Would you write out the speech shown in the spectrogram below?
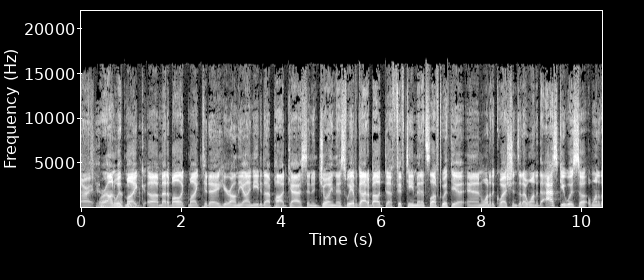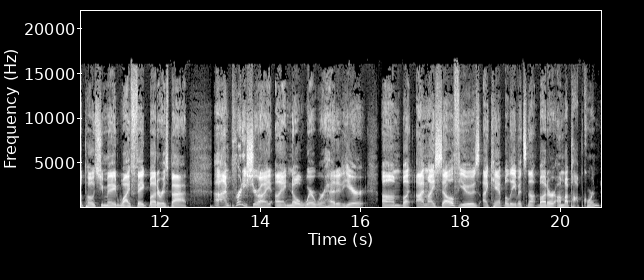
All right, we're on with Mike, uh, Metabolic Mike today here on the I Needed That podcast and enjoying this. We have got about uh, 15 minutes left with you. And one of the questions that I wanted to ask you was uh, one of the posts you made why fake butter is bad. I'm pretty sure I, I know where we're headed here. Um, but I myself use I can't believe it's not butter on my popcorn.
